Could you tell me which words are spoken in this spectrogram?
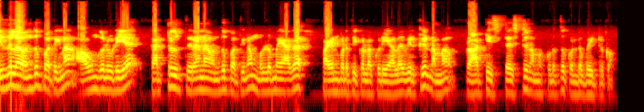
இதில் வந்து பார்த்திங்கன்னா அவங்களுடைய கற்றல் திறனை வந்து பார்த்தீங்கன்னா முழுமையாக பயன்படுத்தி கொள்ளக்கூடிய அளவிற்கு நம்ம ப்ராக்டிஸ் டெஸ்ட் நம்ம கொடுத்து கொண்டு போயிட்டு இருக்கோம்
